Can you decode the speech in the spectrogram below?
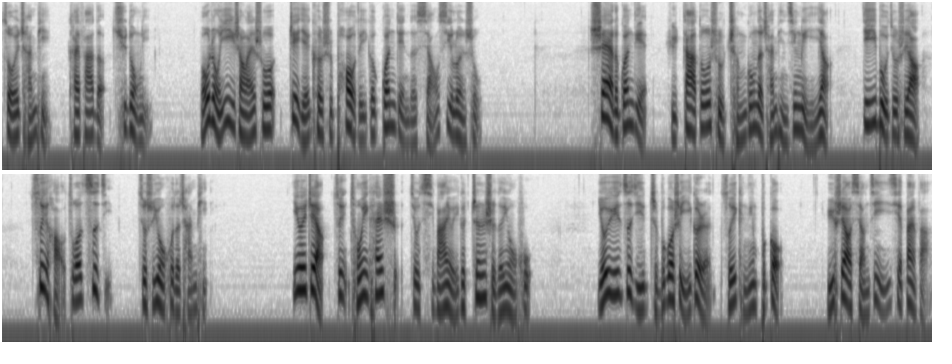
作为产品开发的驱动力。某种意义上来说，这节课是 Paul 的一个观点的详细论述。Share 的观点与大多数成功的产品经理一样，第一步就是要最好做自己，就是用户的产品。因为这样，最从一开始就起码有一个真实的用户。由于自己只不过是一个人，所以肯定不够，于是要想尽一切办法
